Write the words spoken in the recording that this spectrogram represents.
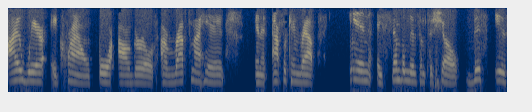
I wear a crown for our girls. I wrapped my head in an African wrap in a symbolism to show this is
